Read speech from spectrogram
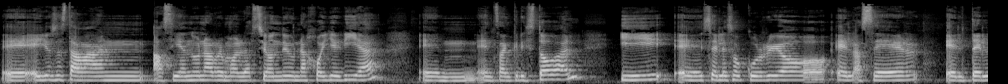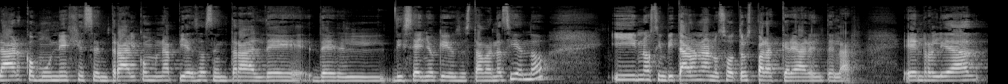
Eh, ellos estaban haciendo una remodelación de una joyería en, San Cristóbal y eh, se les ocurrió el hacer el telar como un eje central, como una pieza central del diseño que ellos estaban haciendo y nos invitaron a nosotros para crear el telar. En realidad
